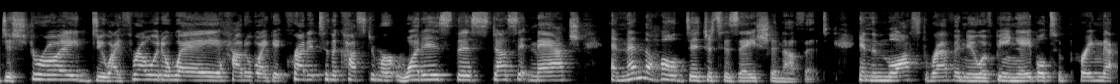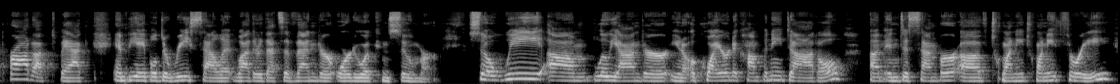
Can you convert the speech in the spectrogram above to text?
destroyed? Do I throw it away? How do I get credit to the customer? What is this? Does it match? And then the whole digitization of it and the lost revenue of being able to bring that product back and be able to resell it, whether that's a vendor or to a consumer. So we, um, Blue Yonder, you know, acquired a company, Doddle, um, in December of 2023.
